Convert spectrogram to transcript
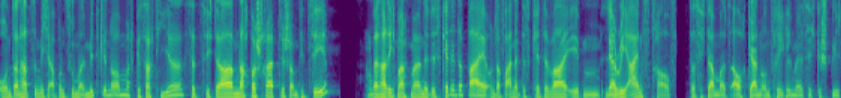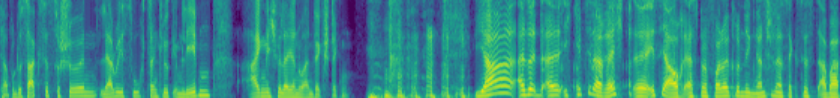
Und dann hat sie mich ab und zu mal mitgenommen, hat gesagt, hier, setz dich da am Nachbarschreibtisch am PC. Und dann hatte ich manchmal eine Diskette dabei und auf einer Diskette war eben Larry 1 drauf, das ich damals auch gern und regelmäßig gespielt habe. Und du sagst jetzt so schön, Larry sucht sein Glück im Leben. Eigentlich will er ja nur einen wegstecken. ja, also äh, ich gebe dir da recht. Er ist ja auch erstmal vordergründig ein ganz schöner Sexist, aber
